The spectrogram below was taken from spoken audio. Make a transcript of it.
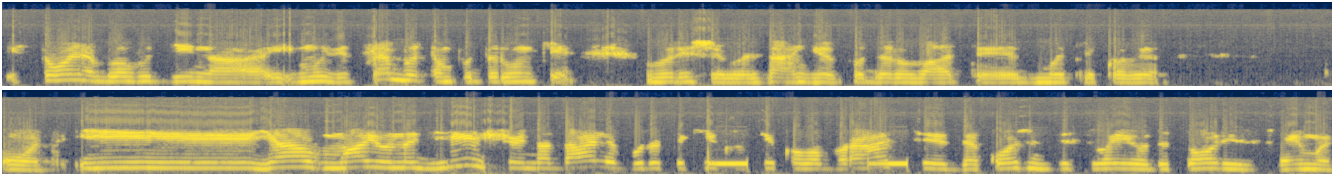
історія благодійна, і ми від себе там подарунки вирішили з Анією подарувати Дмитрикові. От і я маю надію, що і надалі будуть такі круті колаборації, де кожен зі своєю аудиторією, зі своїми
